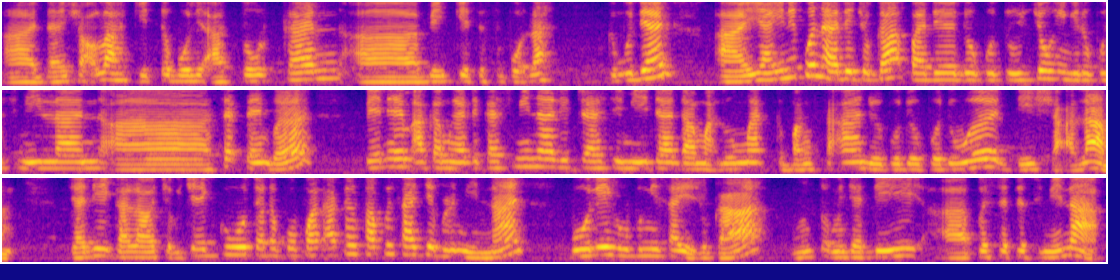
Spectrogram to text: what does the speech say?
uh, dan insyaAllah kita boleh aturkan uh, bengkel tersebut lah. Kemudian uh, yang ini pun ada juga pada 27 hingga 29 uh, September PNM akan mengadakan seminar literasi media dan maklumat kebangsaan 2022 di Shah Alam. Jadi kalau cikgu-cikgu, tuan-tuan perempuan atau siapa saja berminat, boleh hubungi saya juga untuk menjadi uh, peserta seminar.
